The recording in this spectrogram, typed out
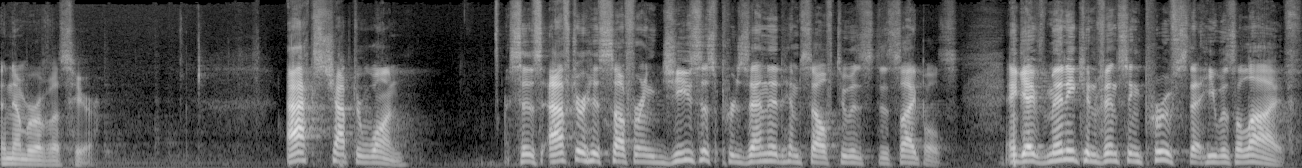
a number of us here. Acts chapter 1 says, After his suffering, Jesus presented himself to his disciples and gave many convincing proofs that he was alive.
